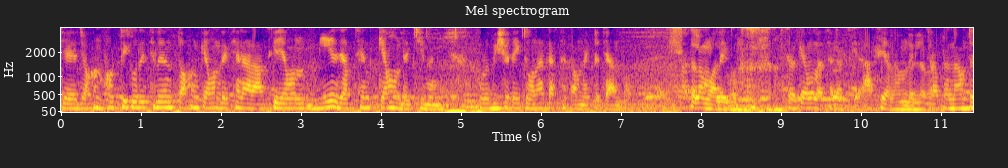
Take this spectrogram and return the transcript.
যে যখন ভর্তি করেছিলেন তখন কেমন দেখছেন আর আজকে যেমন নিয়ে যাচ্ছেন কেমন দেখছেন উনি? পুরো বিষয়টা একটু ওনার কাছ থেকে আমরা একটু জানব। আসসালামু আলাইকুম। স্যার কেমন আছেন আজকে? আছি আলহামদুলিল্লাহ। আপনার নামটা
